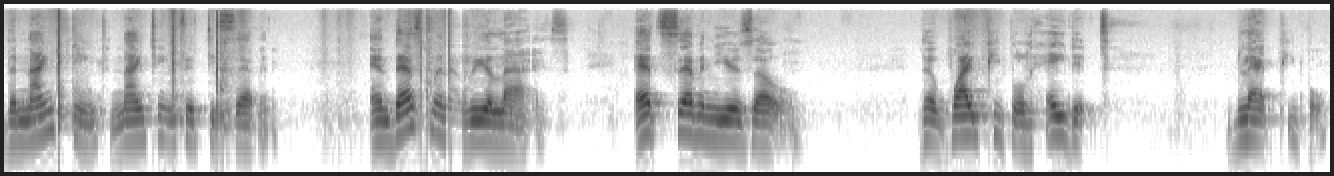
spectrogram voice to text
the 19th, 1957. And that's when I realized at seven years old that white people hated black people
